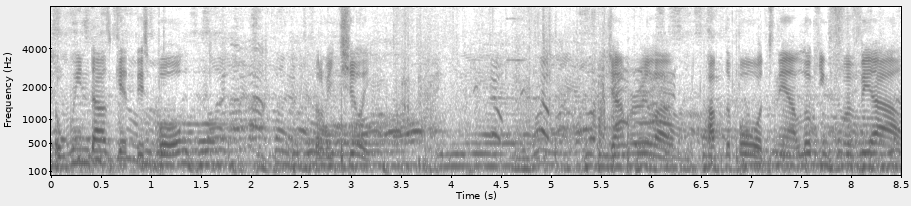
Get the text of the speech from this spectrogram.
The wind does get this ball. It'll be Chile. Jamarillo up the boards now looking for Vial.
